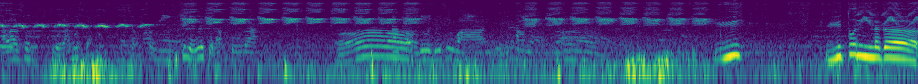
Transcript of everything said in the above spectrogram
他它那是土那个小小份，就你会给他哭的。它哦到，时候就去挖鱼看了。鱼鱼炖那个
